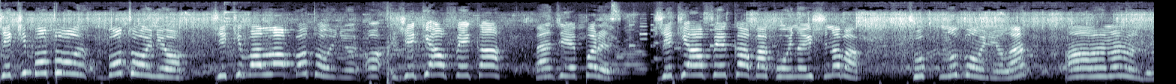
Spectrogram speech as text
Jackie bot, bot oynuyor. Jackie vallahi bot oynuyor. O, Jackie AFK bence yaparız. Jackie AFK bak oynayışına bak. Çok noob oynuyor lan. Aa hemen öldü.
